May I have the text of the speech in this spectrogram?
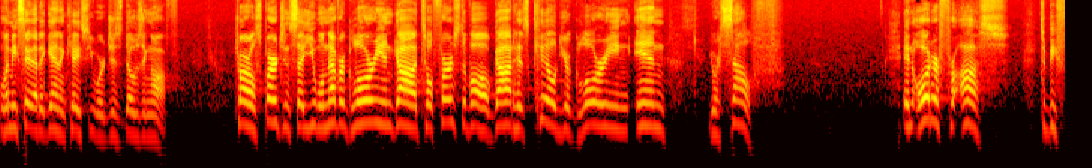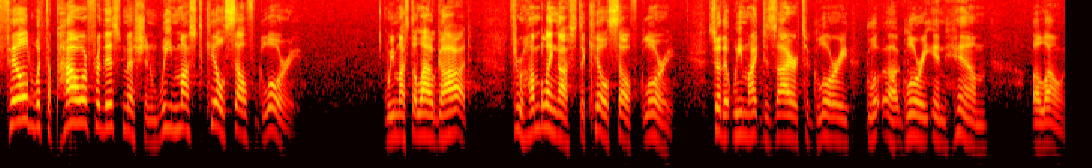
Let me say that again in case you were just dozing off. Charles Spurgeon said, You will never glory in God till, first of all, God has killed your glorying in yourself. In order for us to be filled with the power for this mission, we must kill self glory. We must allow God, through humbling us, to kill self glory so that we might desire to glory, gl- uh, glory in Him alone.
